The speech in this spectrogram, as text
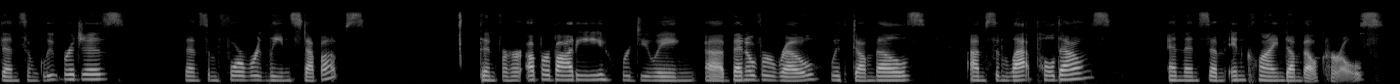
then some glute bridges, then some forward lean step ups. Then for her upper body, we're doing uh, bent over row with dumbbells, um, some lat pull downs, and then some incline dumbbell curls.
